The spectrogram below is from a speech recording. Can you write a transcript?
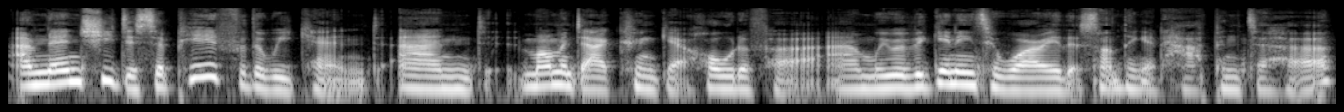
And then she disappeared for the weekend, and mom and dad couldn't get hold of her. And we were beginning to worry that something had happened to her.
